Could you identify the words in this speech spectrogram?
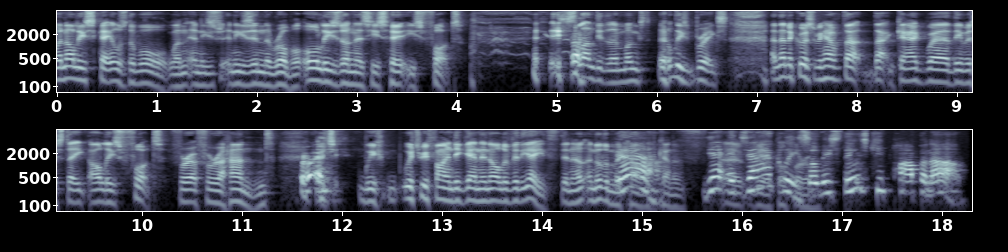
when Ollie scales the wall and, and he's and he's in the rubble, all he's done is he's hurt his foot. he's landed amongst all these bricks, and then of course we have that, that gag where they mistake Ollie's foot for a, for a hand, Right. which we which we find again in Oliver the Eighth, in another macabre yeah. kind of yeah uh, exactly so these things keep popping up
